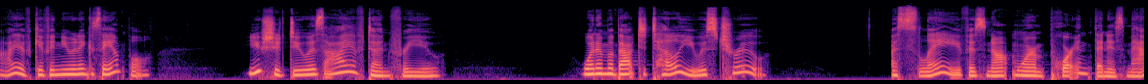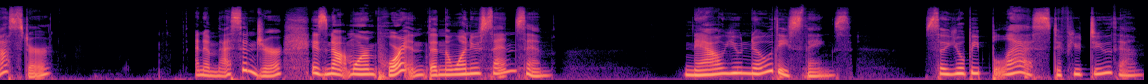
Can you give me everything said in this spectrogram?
I have given you an example. You should do as I have done for you. What I'm about to tell you is true. A slave is not more important than his master, and a messenger is not more important than the one who sends him. Now you know these things, so you'll be blessed if you do them.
